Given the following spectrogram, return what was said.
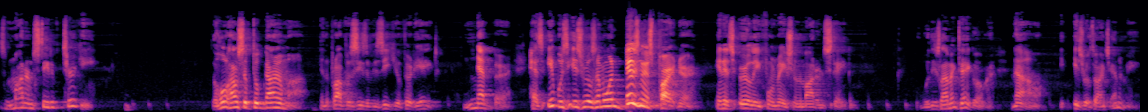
This modern state of Turkey the whole house of Togarmah in the prophecies of Ezekiel 38 never has, it was Israel's number one business partner in its early formation of the modern state. With Islamic takeover, now Israel's arch enemy,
